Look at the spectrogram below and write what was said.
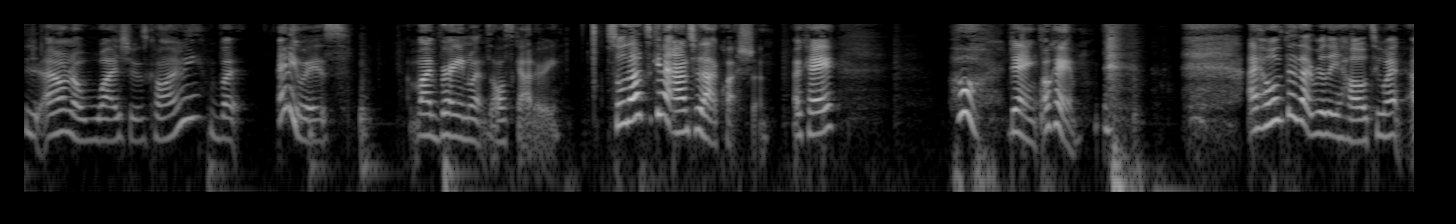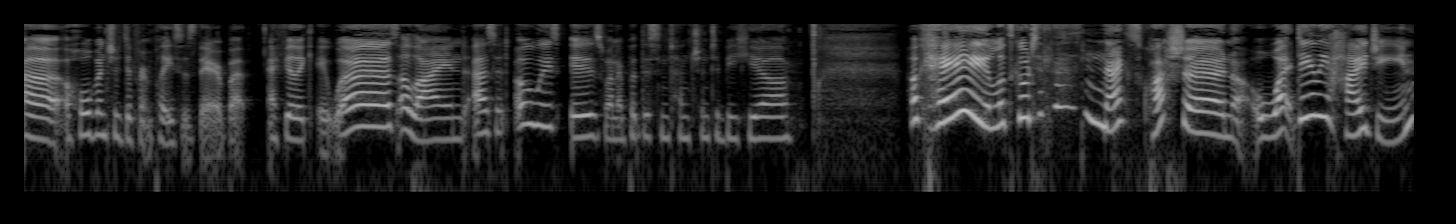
don't know why she was calling me, but, anyways, my brain went all scattery. So, that's gonna answer that question, okay? Whew, dang. Okay. I hope that that really helped. We went uh, a whole bunch of different places there, but I feel like it was aligned as it always is when I put this intention to be here. Okay, let's go to the next question. What daily hygiene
